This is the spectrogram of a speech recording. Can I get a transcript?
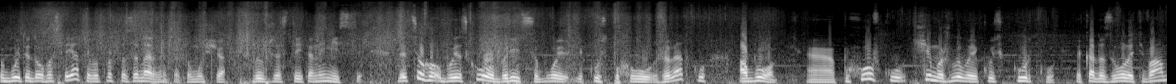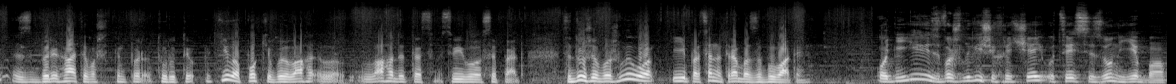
ви будете довго стояти, ви просто замерзнете, тому що ви вже стоїте на місці. Для цього обов'язково беріть з собою якусь пухову жилетку або пуховку, чи можливо якусь куртку, яка дозволить вам зберігати вашу температуру тіла, поки ви лагодите свій велосипед. Це дуже важливо і про це не треба забувати. Однією з важливіших речей у цей сезон є баф.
